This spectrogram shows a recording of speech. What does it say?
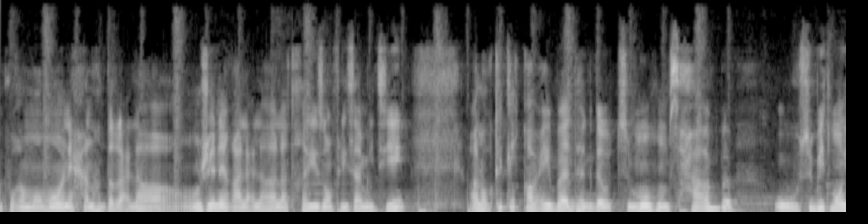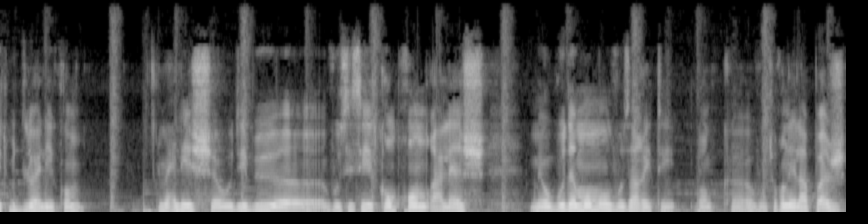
pour un moment راني حنهضر على en général على la trahison في les amitiés alors كي تلقاو عباد هكذا وتسموهم صحاب و subitement يتبدلوا عليكم معليش euh, vous essayez de comprendre علاش au bout d'un moment vous arrêtez. Donc euh, vous tournez la page.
